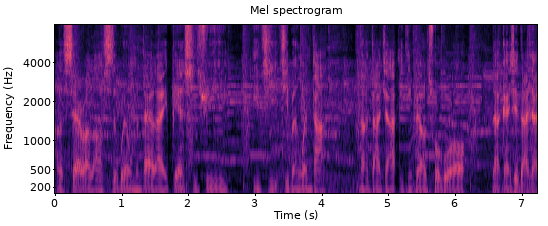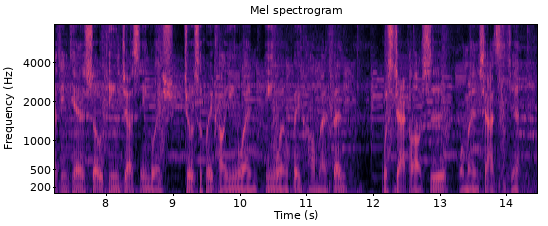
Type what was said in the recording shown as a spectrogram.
和 Sarah 老师为我们带来辨识句意以及基本问答。那大家一定不要错过哦。那感谢大家今天收听 Just English，就是会考英文，英文会考满分。我是 Jack 老师，我们下次见。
